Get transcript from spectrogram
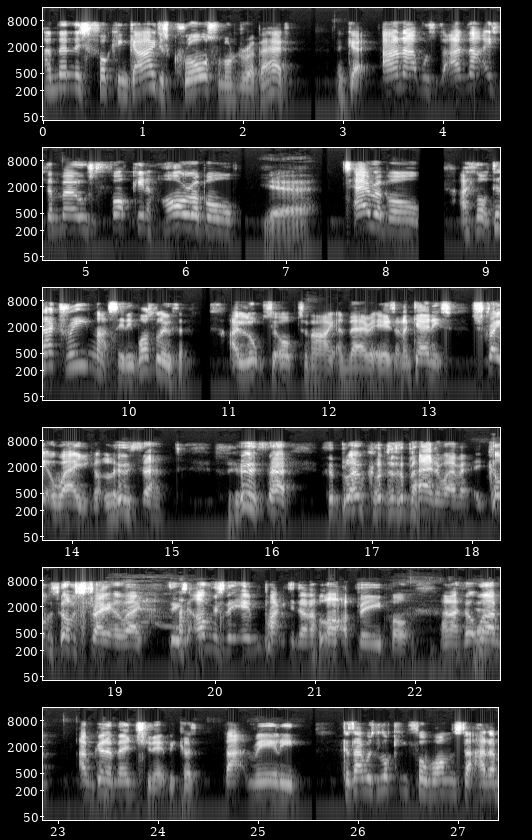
and then this fucking guy just crawls from under her bed and get, and that was, and that is the most fucking horrible Yeah. terrible. I thought, did I dream that scene? It was Luther. I looked it up tonight, and there it is. And again, it's straight away. You got Luther, Luther, the bloke under the bed or whatever. It comes up straight away. So it's obviously impacted on a lot of people. And I thought, well, I'm, I'm going to mention it because that really, because I was looking for ones that had a,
